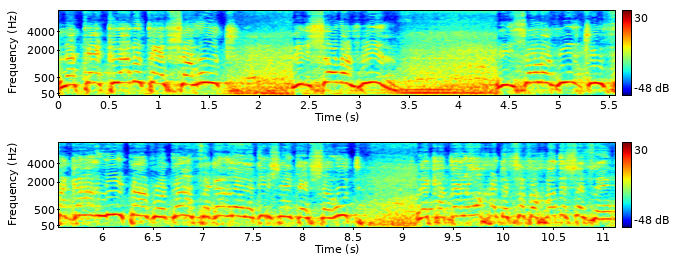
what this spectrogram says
לתת לנו את האפשרות לנשום אוויר לנשום אוויר כי הוא סגר לי את העבודה, סגר לילדים אפשרות לקבל אוכל בסוף החודש הזה,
